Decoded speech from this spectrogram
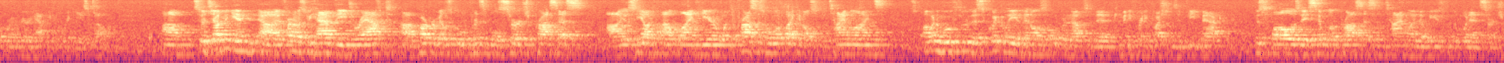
but we're very happy for Ricky as well. Um, So jumping in, uh, in front of us, we have the draft uh, Parker Middle School Principal Search Process. Uh, You'll see out- outlined here what the process will look like and also the timelines. So I'm going to move through this quickly and then also open it up to the committee for any questions and feedback. This follows a similar process and timeline that we use for the Wood End search.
